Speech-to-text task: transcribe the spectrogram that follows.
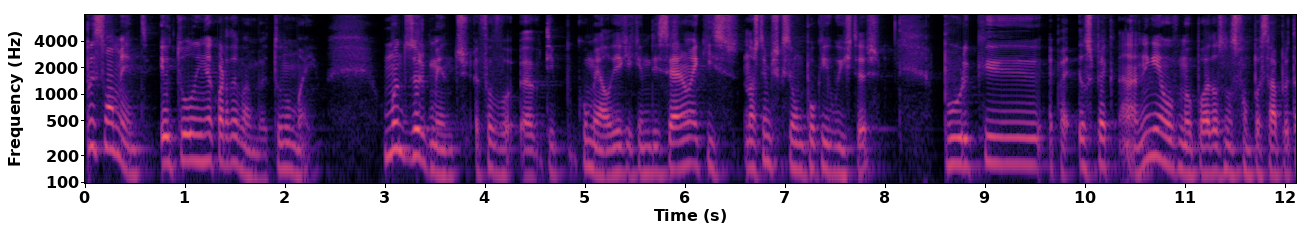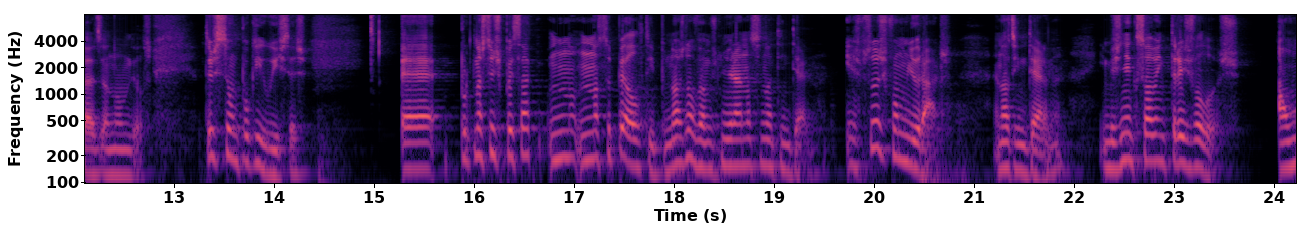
pessoalmente, eu estou ali na corda bamba, estou no meio. Um dos argumentos a favor, tipo, como ela e aqui que me disseram, é que isso, nós temos que ser um pouco egoístas, porque, epá, eles pecam, ah, ninguém ouve o meu pod, eles não se vão passar para estar a dizer o nome deles. Temos que ser um pouco egoístas, uh, porque nós temos que pensar na nossa pele, tipo, nós não vamos melhorar a nossa nota interna. E as pessoas que vão melhorar a nota interna, imaginem que sobem três valores. Há um,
